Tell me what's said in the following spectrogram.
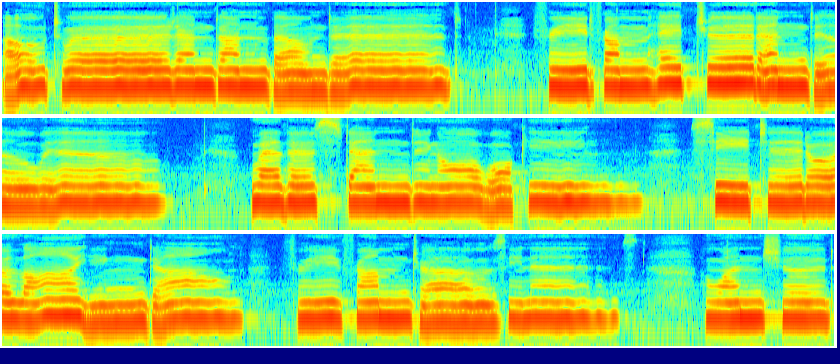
outward and unbounded, freed from hatred and ill will whether standing or walking, seated or lying down, free from drowsiness, one should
